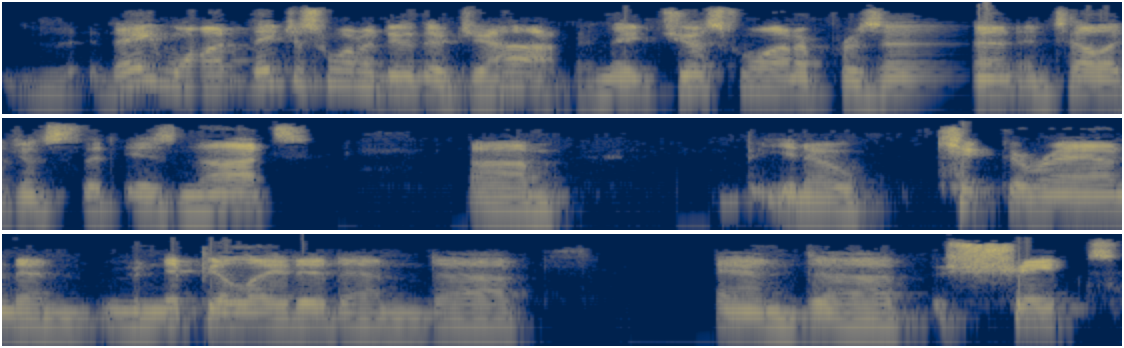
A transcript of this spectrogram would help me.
they want they just want to do their job and they just want to present intelligence that is not, um, you know, kicked around and manipulated and uh, and uh, shaped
